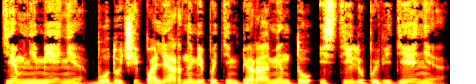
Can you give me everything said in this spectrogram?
Тем не менее, будучи полярными по темпераменту и стилю поведения,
